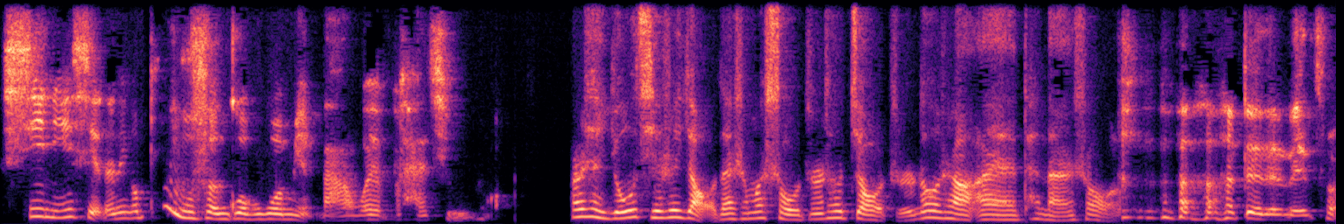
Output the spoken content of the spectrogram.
吸你血的那个部分过不过敏吧，我也不太清楚。而且尤其是咬在什么手指头、脚趾头上，哎，太难受了。对对，没错。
